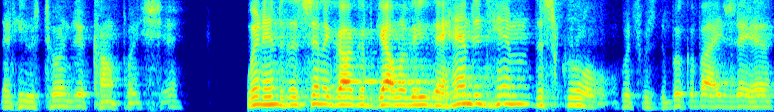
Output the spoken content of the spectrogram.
that he was trying to accomplish, went into the synagogue of Galilee. They handed him the scroll, which was the book of Isaiah.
